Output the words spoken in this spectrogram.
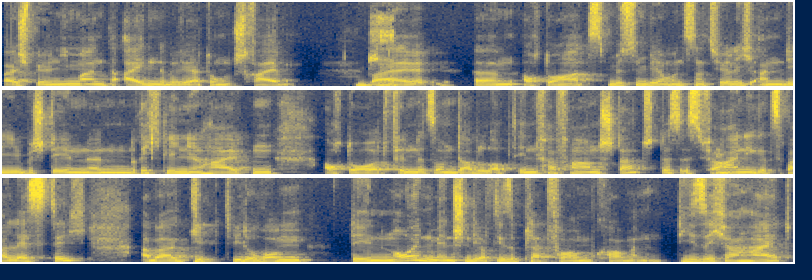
Beispiel niemand eigene Bewertungen schreiben. Okay. Weil ähm, auch dort müssen wir uns natürlich an die bestehenden Richtlinien halten. Auch dort findet so ein Double Opt-in-Verfahren statt. Das ist für mhm. einige zwar lästig, aber gibt wiederum den neuen Menschen, die auf diese Plattform kommen, die Sicherheit,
